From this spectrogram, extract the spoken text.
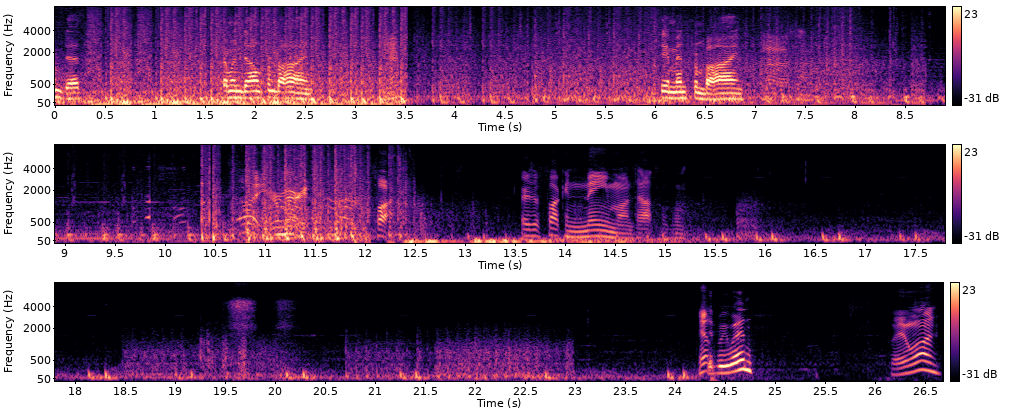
I'm dead. Coming down from behind. Yeah? Came in from behind. It's. Oh you're married. Fuck. There's a fucking name on top of him. Yep. Did we win? We won.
